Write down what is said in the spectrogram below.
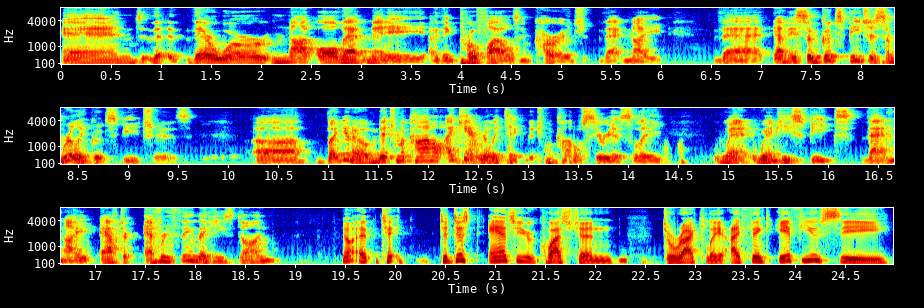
and th- there were not all that many, I think, profiles in courage that night that I mean, some good speeches, some really good speeches. Uh, but you know, Mitch McConnell, I can't really take Mitch McConnell seriously when when he speaks that night after everything that he's done. No, to to just answer your question directly, I think if you see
